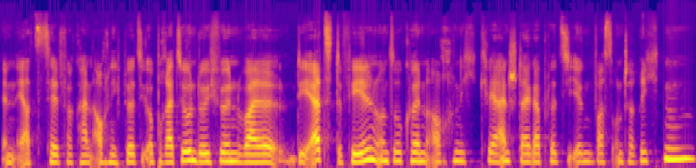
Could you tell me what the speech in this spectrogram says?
ein Ärzthelfer kann auch nicht plötzlich Operationen durchführen, weil die Ärzte fehlen und so können auch nicht Quereinsteiger plötzlich irgendwas unterrichten,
